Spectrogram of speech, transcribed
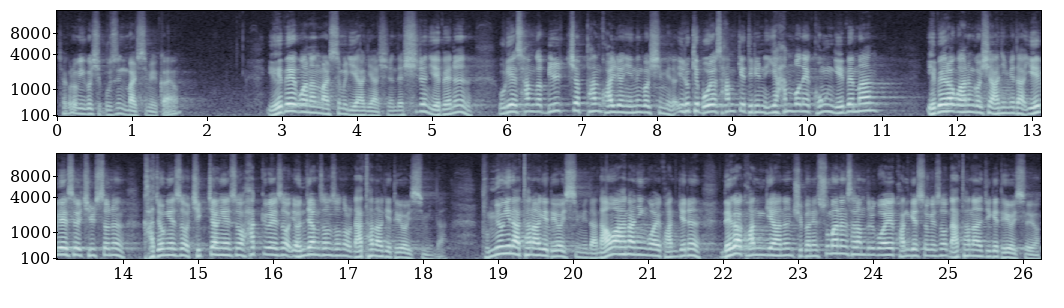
자, 그럼 이것이 무슨 말씀일까요? 예배에 관한 말씀을 이야기하시는데 실은 예배는 우리의 삶과 밀접한 관련이 있는 것입니다. 이렇게 모여서 함께 드리는 이 한 번의 공 예배만 예배라고 하는 것이 아닙니다. 예배에서의 질서는 가정에서, 직장에서, 학교에서 연장선선으로 나타나게 되어 있습니다. 분명히 나타나게 되어 있습니다. 나와 하나님과의 관계는 내가 관계하는 주변의 수많은 사람들과의 관계 속에서 나타나지게 되어 있어요.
